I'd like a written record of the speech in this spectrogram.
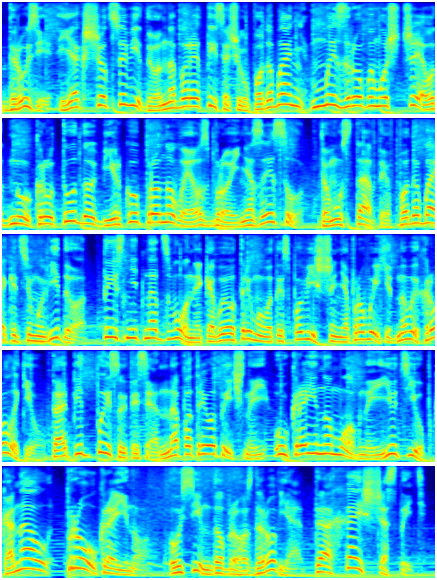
Друзі, якщо це відео набере тисячу вподобань, ми зробимо ще одну круту добірку про нове озброєння ЗСУ. Тому ставте вподобайки цьому відео, тисніть на дзвоник, аби отримувати сповіщення про вихід нових роликів, та підписуйтеся на патріотичний україномовний YouTube канал про Україну. Усім доброго здоров'я та хай щастить!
